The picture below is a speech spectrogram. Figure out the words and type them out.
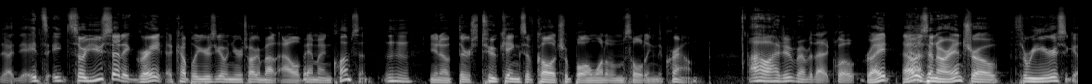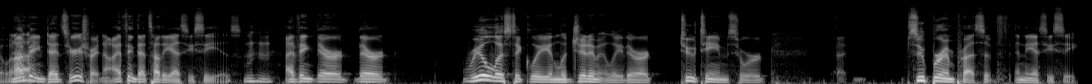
It's, it's so you said it great a couple of years ago when you were talking about Alabama and Clemson. Mm-hmm. You know, there's two kings of college football, and one of them's holding the crown. Oh, I do remember that quote. right? That Yeah. was in our intro three years ago, and I'm being dead serious right now. I think that's how the SEC is. Mm-hmm. I think they're they're realistically and legitimately there are two teams who are uh, super impressive in the SEC.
